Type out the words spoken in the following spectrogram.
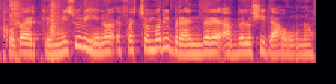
coperchio il misurino e facciamo riprendere a velocità 1.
